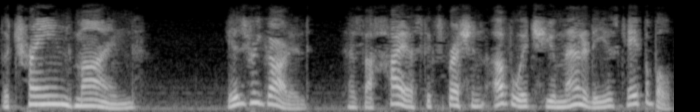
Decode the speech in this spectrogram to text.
The trained mind is regarded as the highest expression of which humanity is capable.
